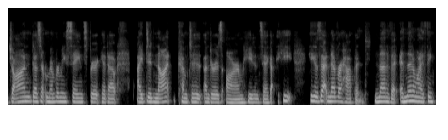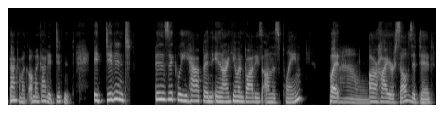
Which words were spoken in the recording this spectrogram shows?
John doesn't remember me saying, "Spirit, get out." I did not come to under his arm. He didn't say I got. He he goes, "That never happened. None of it." And then when I think back, mm-hmm. I'm like, "Oh my god, it didn't. It didn't physically happen in our human bodies on this plane, but wow. our higher selves it did.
